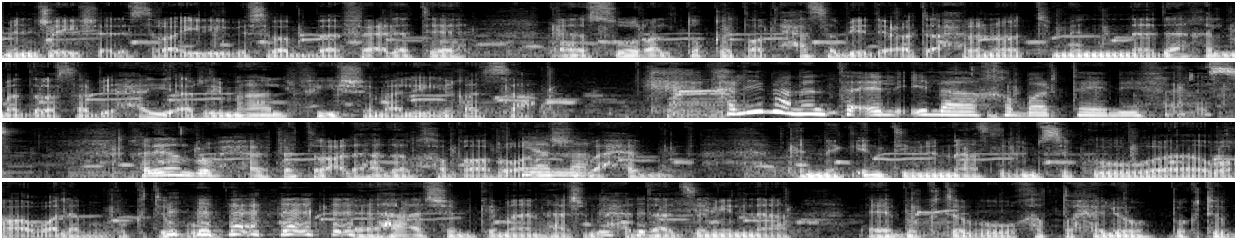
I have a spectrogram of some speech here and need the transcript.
من الجيش الإسرائيلي بسبب فعلته. صوره التقطت حسب يدعوة أحرنوت من داخل مدرسة بحي الرمال في شمالي غزة. خلينا ننتقل إلى خبر ثاني فارس. خلينا نروح فترة على هذا الخبر وأنا يلا. شو بحب إنك أنت من الناس اللي بيمسكوا ورقه وقلم وبكتبوا. هاشم كمان هاشم الحداد زميلنا بكتب خطه حلو. بكتب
